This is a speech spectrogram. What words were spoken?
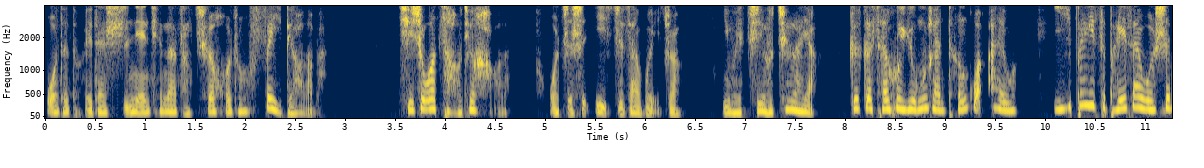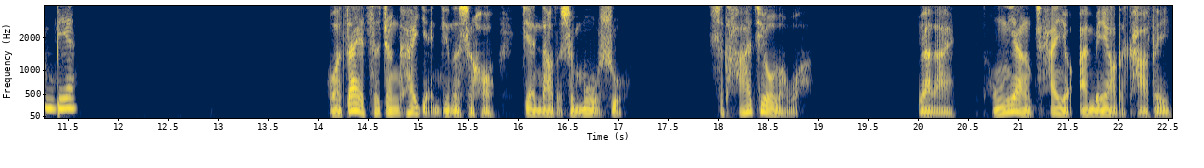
我的腿在十年前那场车祸中废掉了吧？其实我早就好了，我只是一直在伪装，因为只有这样，哥哥才会永远疼我、爱我，一辈子陪在我身边。我再次睁开眼睛的时候，见到的是木树，是他救了我。原来，同样掺有安眠药的咖啡，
